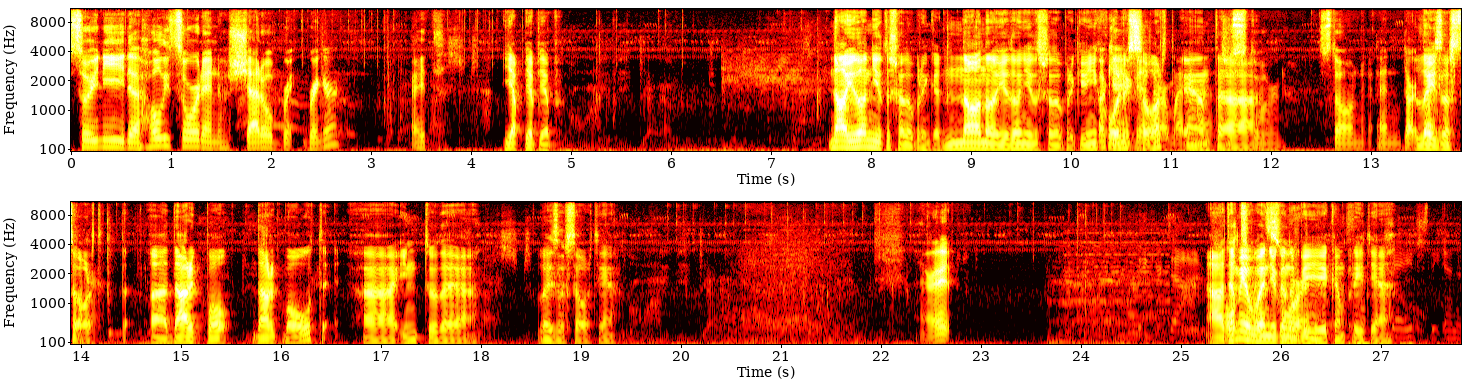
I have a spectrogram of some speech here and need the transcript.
So you need a holy sword and shadow br- bringer, right? yep, yep, yep. No, you don't need the Shadowbringer. No, no, you don't need the Shadowbringer. You need Okay, Holy okay, Sword mind, and uh, stone, stone and dark Laser lightning. Sword. Uh, dark Bolt, Dark Bolt uh, into the Laser Sword, yeah. All right. Uh, tell me when you're gonna sword. be complete, yeah. Engage the enemy.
